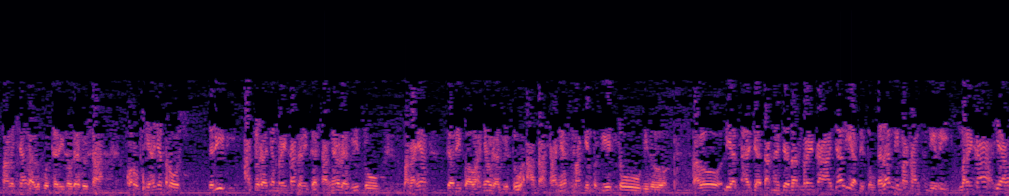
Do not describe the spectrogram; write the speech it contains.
Manusia nggak luput dari noda dosa. Korupsi aja terus jadi aturannya mereka dari dasarnya udah gitu. Makanya dari bawahnya udah gitu atasannya semakin begitu gitu loh. Kalau lihat hajatan-hajatan mereka aja lihat itu. Jalan dimakan sendiri. Mereka yang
